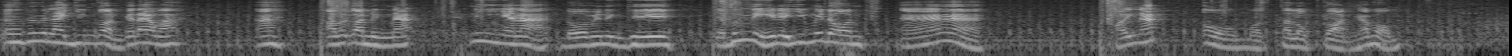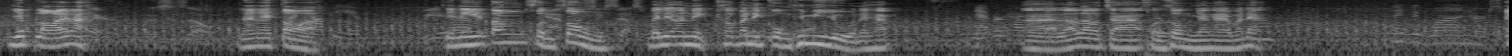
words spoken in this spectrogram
เออไม่เป็นไรยิงก่อนก็ได้วะ อะเอาไปก่อนหนึ่งนัด นี่ไงล่ะ โดนไปหนึ่งที อย่าเพิ่งหนีเดี๋ยวยิงไม่โดน อ่า ขออีกนัด โอ้หมดตลบก่อนครับผม เรียบร้อยป่ะ แล้วไงต่อ ทีนี้ต้องขนส่งเบลิออนิกเข้าไปในกรงที่มีอยู่นะครับ อ่า แล้วเราจะขนส่งยังไงวะเนี่ย ไอ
